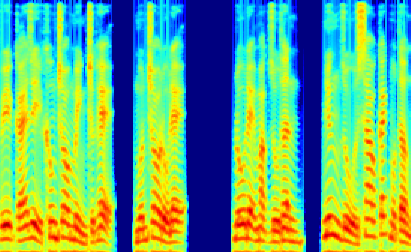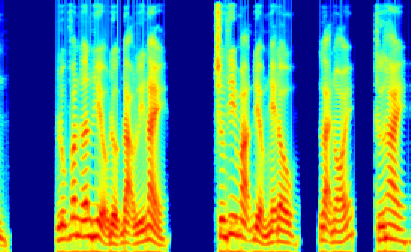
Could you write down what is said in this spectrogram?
vì cái gì không cho mình trực hệ, muốn cho đồ đệ. Đồ đệ mặc dù thân, nhưng dù sao cách một tầng. Lục Văn Ân hiểu được đạo lý này. Trương Thi Mạn điểm nhẹ đầu, lại nói, thứ hai,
